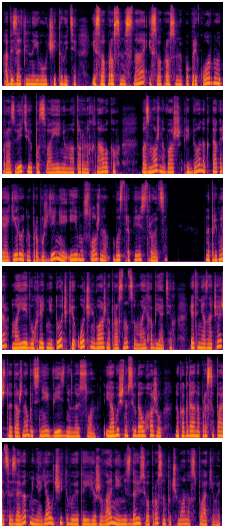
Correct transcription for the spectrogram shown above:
обязательно его учитывайте, и с вопросами сна, и с вопросами по прикорму, и по развитию, и по освоению моторных навыков. Возможно, ваш ребенок так реагирует на пробуждение, и ему сложно быстро перестроиться. Например, моей двухлетней дочке очень важно проснуться в моих объятиях. Это не означает, что я должна быть с ней весь дневной сон. Я обычно всегда ухожу, но когда она просыпается и зовет меня, я учитываю это ее желание и не задаюсь вопросом, почему она всплакивает.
